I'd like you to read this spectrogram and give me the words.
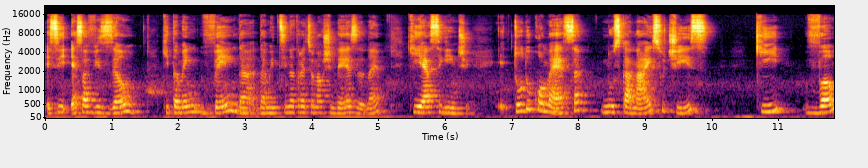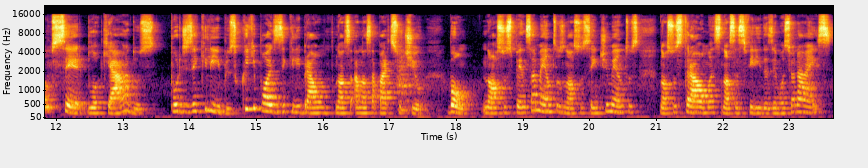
esse, essa visão que também vem da, da medicina tradicional chinesa, né? Que é a seguinte: tudo começa nos canais sutis que vão ser bloqueados por desequilíbrios. O que, que pode desequilibrar um, a nossa parte sutil? Bom, nossos pensamentos, nossos sentimentos, nossos traumas, nossas feridas emocionais,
